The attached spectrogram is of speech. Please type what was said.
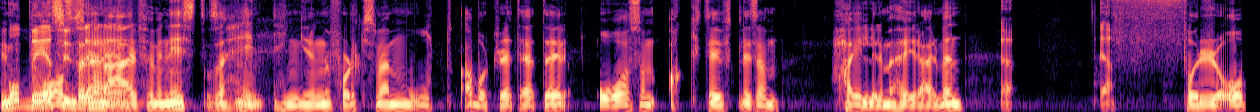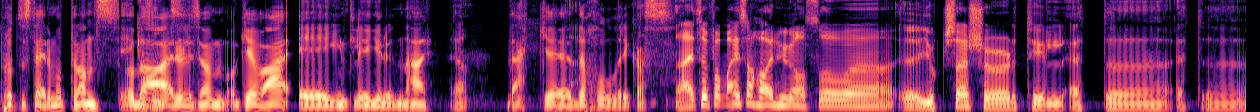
Hun Og det syns jeg- hun er feminist, og så henger hun med folk som er mot abortrettigheter, og som aktivt liksom heiler med høyrearmen Ja. Ja. for å protestere mot trans. Ikke og da er det liksom Ok, hva er egentlig grunnen her? Ja. Det er ikke Det holder ikke, ass. Nei, så For meg så har hun altså uh, gjort seg sjøl til et uh, et uh,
